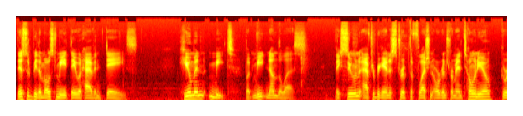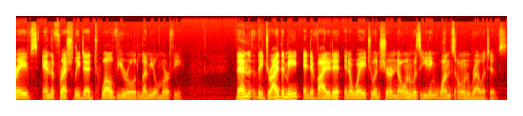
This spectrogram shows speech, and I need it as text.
This would be the most meat they would have in days. Human meat, but meat nonetheless. They soon after began to strip the flesh and organs from Antonio, Graves, and the freshly dead 12 year old Lemuel Murphy. Then they dried the meat and divided it in a way to ensure no one was eating one's own relatives.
